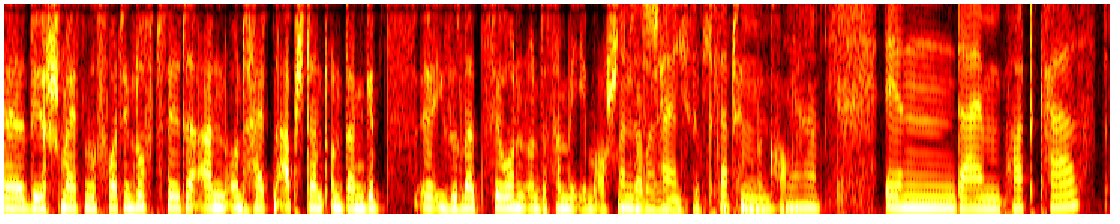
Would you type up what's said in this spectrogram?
äh, wir schmeißen sofort den Luftfilter an und halten Abstand und dann gibt's äh, Isolation und das haben wir eben auch schon und zweimal richtig, richtig gut hinbekommen. Ja. In deinem Podcast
